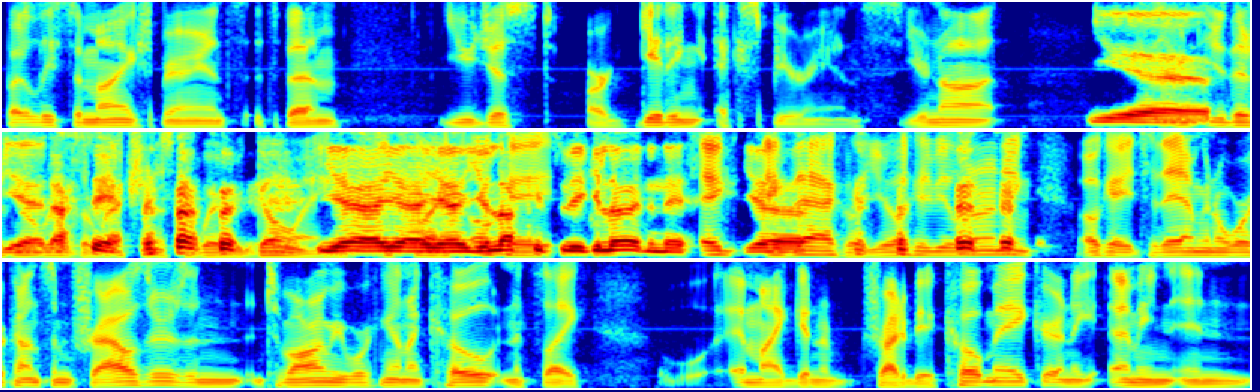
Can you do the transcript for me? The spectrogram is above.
but at least in my experience, it's been you just are getting experience. You're not. Yeah, you- there's yeah, no real that's direction it. as to where you're going. yeah, It's yeah, like, yeah. You're okay, lucky to be learning this. Yeah. Exactly. You're lucky to be learning. Okay, today I'm going to work on some trousers, and tomorrow I'm going to be working on a coat. And it's like, am I going to try to be a coat maker? And I- I mean, in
